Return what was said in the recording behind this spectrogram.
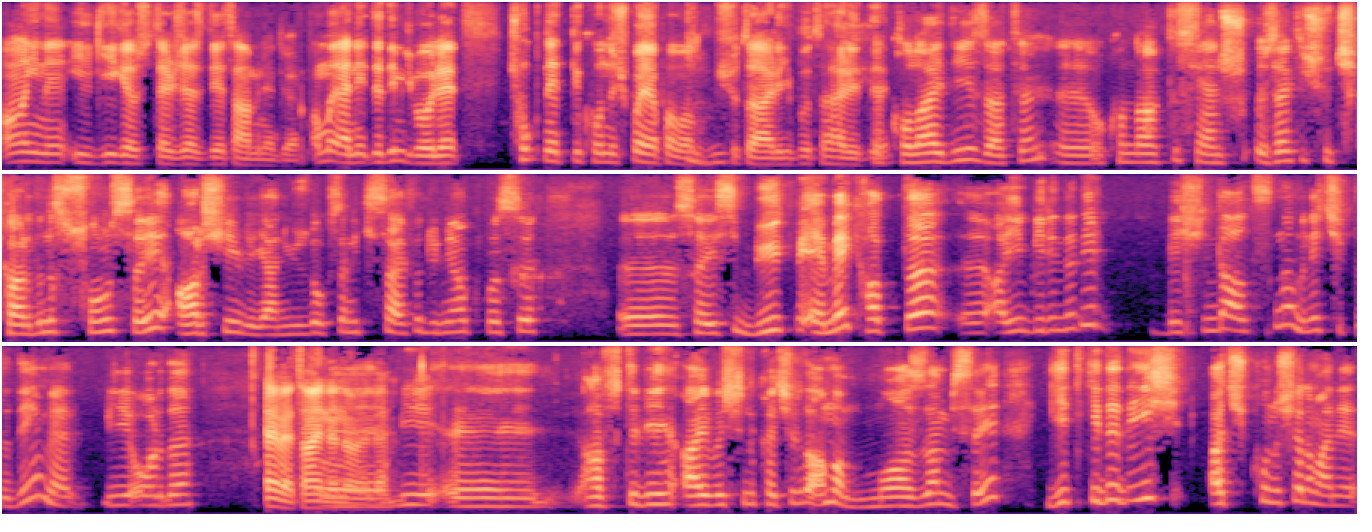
aynı ilgiyi göstereceğiz diye tahmin ediyorum. Ama yani dediğim gibi öyle çok net bir konuşma yapamam Hı-hı. şu tarihi bu tarihte. Kolay değil zaten. Ee, o konuda haklısın. Yani şu, özellikle şu çıkardığınız son sayı arşivli. Yani 192 sayfa Dünya Kupası e, sayısı büyük bir emek. Hatta e, ayın birinde değil beşinde altısında mı ne çıktı değil mi? Bir orada Evet aynen e, öyle. Bir e, hafifte bir ay başını kaçırdı ama muazzam bir sayı. Gitgide de iş açık konuşalım hani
